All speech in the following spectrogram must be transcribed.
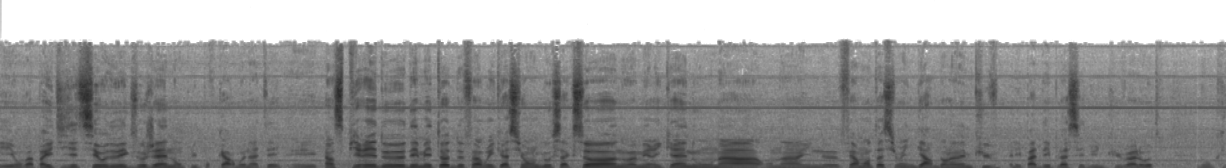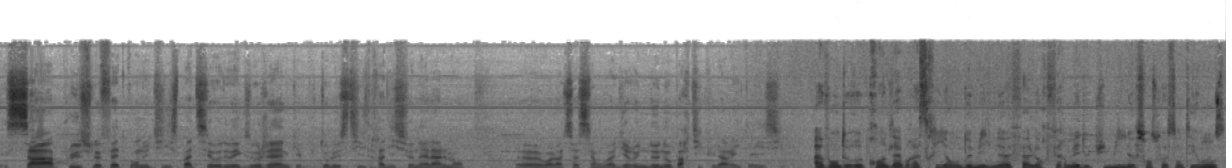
Et on va pas utiliser de CO2 exogène non plus pour carbonater. Et inspiré de, des méthodes de fabrication anglo-saxonnes ou américaines où on a, on a une fermentation une garde dans la même cuve. Elle n'est pas déplacée d'une cuve à l'autre. Donc ça, plus le fait qu'on n'utilise pas de CO2 exogène, qui est plutôt le style traditionnel allemand, euh, voilà, ça c'est on va dire une de nos particularités ici. Avant de reprendre la brasserie en 2009, alors fermée depuis 1971,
